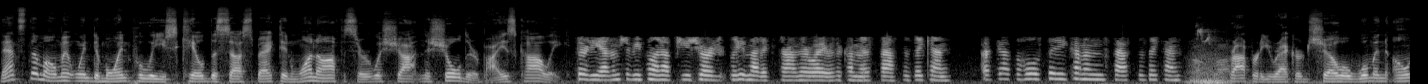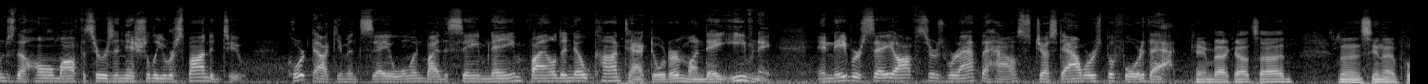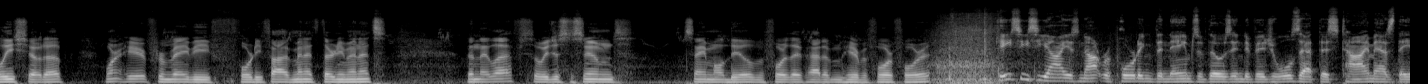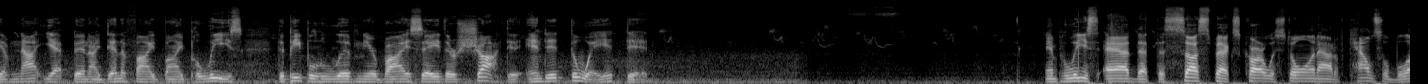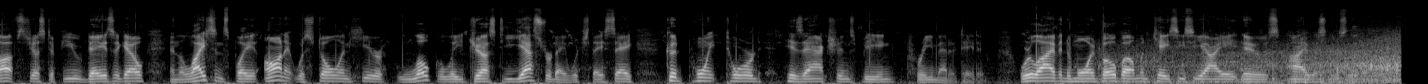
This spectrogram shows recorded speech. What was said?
That's the moment when Des Moines police killed the suspect and one officer was shot in the shoulder by his colleague. 30 of them should be pulling up to you shortly. Medics are on their way. They're coming as fast as they can. I've got the whole city coming as fast as they can. Property records show a woman owns the home officers initially responded to. Court documents say a woman by the same name filed a no contact order Monday evening. And neighbors say officers were at the house just hours before that. Came back outside, then seen the police showed up weren't here for maybe 45 minutes, 30 minutes. Then they left, so we just assumed same old deal before they've had them here before for it. KCCI is not reporting the names of those individuals at this time as they have not yet been identified by police. The people who live nearby say they're shocked it ended the way it did. And police add that the suspect's car was stolen out of Council Bluffs just a few days ago, and the license plate on it was stolen here locally just yesterday, which they say could point toward his actions being premeditated. We're live in Des Moines. Bo Bowman, KCCI 8 News, Iowa's News Leader.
